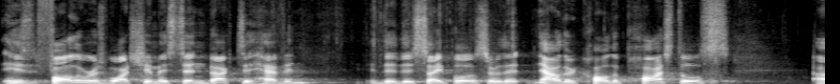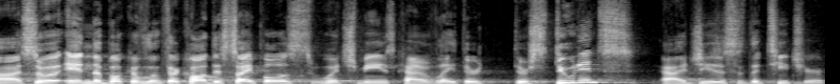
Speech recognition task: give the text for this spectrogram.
his followers watched him ascend back to heaven. The disciples are that now they're called apostles. Uh, so in the book of Luke, they're called disciples, which means kind of like they're, they're students. Uh, Jesus is the teacher.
